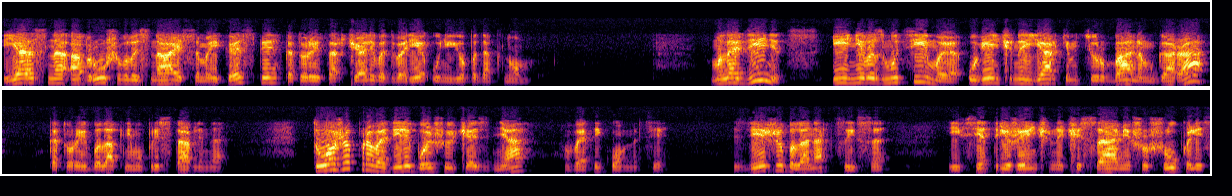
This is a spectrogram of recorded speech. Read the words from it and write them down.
яростно обрушивалась на Айсома и Кэспи, которые торчали во дворе у нее под окном. Младенец и невозмутимая, увенчанная ярким тюрбаном гора, которая была к нему приставлена, тоже проводили большую часть дня в этой комнате. Здесь же была нарцисса, и все три женщины часами шушукались,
